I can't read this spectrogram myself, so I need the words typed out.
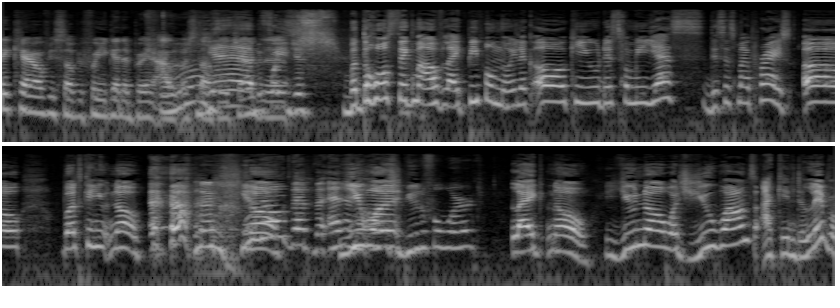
take care of yourself before you get a burnout or stuff. yeah, It's before you just But the whole stigma of like people know you like, oh, can you do this for me? Yes, this is my price. Oh, but can you no? you No. know that the N You is want- a beautiful word. Like no, you know what you want. I can deliver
